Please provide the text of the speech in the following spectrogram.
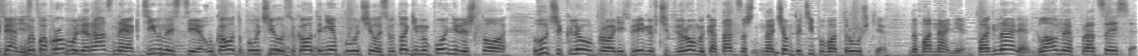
Ребят, мы попробовали разные активности, у кого-то получилось, у кого-то не получилось. В итоге мы поняли, что лучше клево проводить время вчетвером и кататься на чем-то типа ватрушки, на банане. Погнали, главное в процессе.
